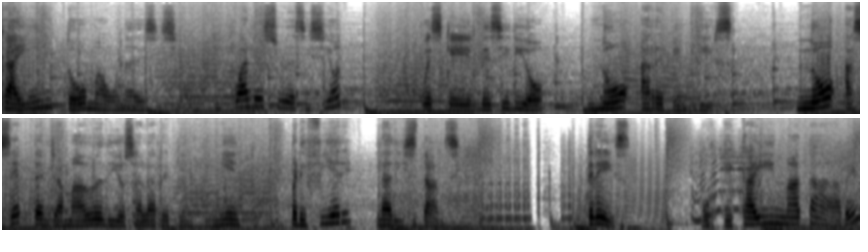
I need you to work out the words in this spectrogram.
Caín toma una decisión. ¿Y cuál es su decisión? Pues que él decidió no arrepentirse. No acepta el llamado de Dios al arrepentimiento. Prefiere la distancia. 3. ¿Por qué Caín mata a Abel?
